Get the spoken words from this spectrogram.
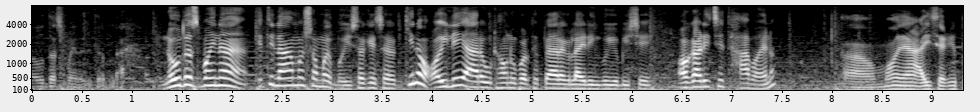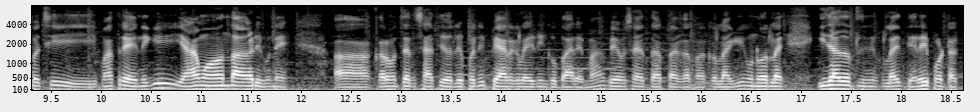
नौ दस महिना जति होला। नौ दस महिना यति लामो समय भइसकेछ किन अहिले आएर उठाउनु पर्थ्यो प्याराग्लाइडिङको यो विषय? अगाडि चाहिँ थाहा भएन? म यहाँ आइसकेपछि मात्रै होइन कि यहाँ मभन्दा अगाडि हुने कर्मचारी साथीहरूले पनि प्याराग्लाइडिङको बारेमा व्यवसाय दर्ता गर्नको लागि उनीहरूलाई इजाजत लिनको लागि धेरै पटक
